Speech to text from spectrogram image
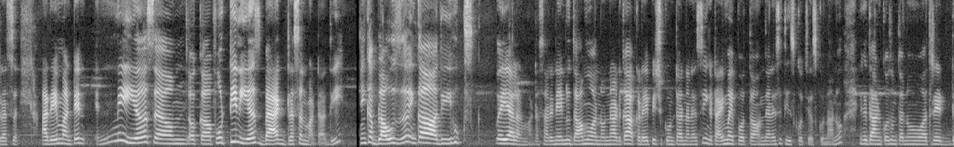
డ్రెస్. అదేమంటే ఎన్ని ఇయర్స్ ఒక ఫోర్టీన్ ఇయర్స్ బ్యాక్ డ్రెస్ అనమాట అది. ఇంకా బ్లౌజ్ ఇంకా అది హుక్స్ వేయాలన్నమాట. సరే నేను దాము అని ఉన్నాడుగా అక్కడ వేయించుకుంటాను అనేసి ఇంకా టైం అయిపోతా ఉంది అనేసి తీసుకొచ్చేసుకున్నాను. ఇంకా దానికోసం తను ఆ థ్రెడ్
